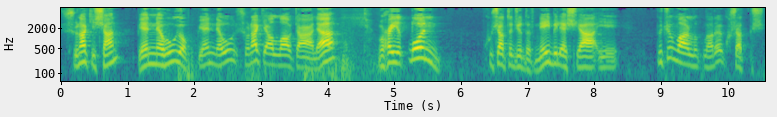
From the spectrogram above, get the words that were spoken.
şuna ki şan bi ennehu yok. Bi ennehu şuna ki Allahu Teala muhitun kuşatıcıdır. Ney bil eşyai bütün varlıkları kuşatmış.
